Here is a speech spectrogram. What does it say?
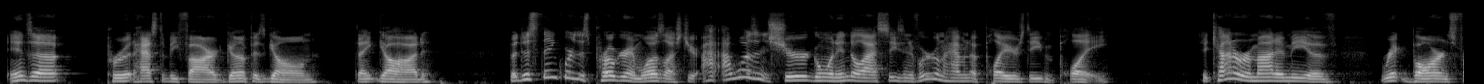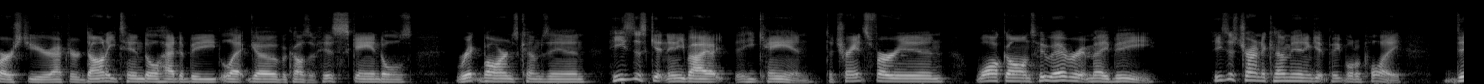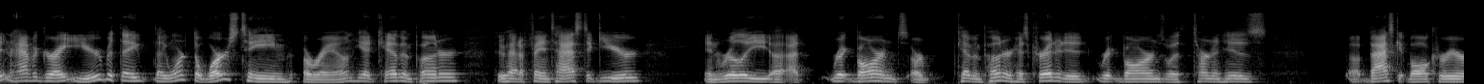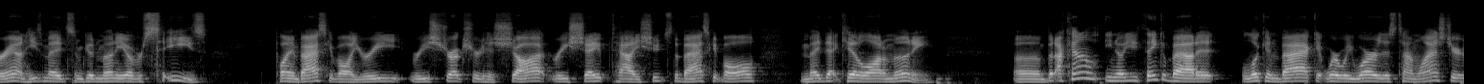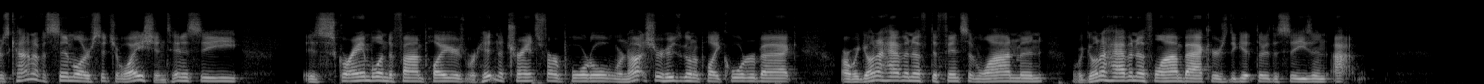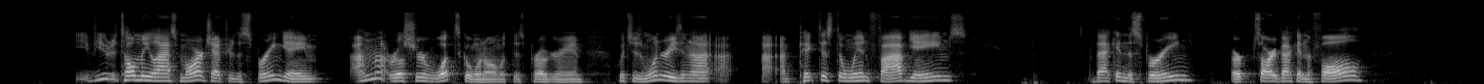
Ends up, Pruitt has to be fired. Gump is gone. Thank God. But just think where this program was last year. I, I wasn't sure going into last season if we were going to have enough players to even play. It kind of reminded me of Rick Barnes' first year after Donnie Tyndall had to be let go because of his scandals. Rick Barnes comes in. He's just getting anybody he can to transfer in, walk ons, whoever it may be. He's just trying to come in and get people to play. Didn't have a great year, but they, they weren't the worst team around. He had Kevin Punter, who had a fantastic year, and really, uh, Rick Barnes or Kevin Punter has credited Rick Barnes with turning his uh, basketball career around. He's made some good money overseas playing basketball. He re- restructured his shot, reshaped how he shoots the basketball, and made that kid a lot of money. Um, but I kind of, you know, you think about it, looking back at where we were this time last year, it was kind of a similar situation. Tennessee is scrambling to find players. We're hitting the transfer portal. We're not sure who's going to play quarterback. Are we going to have enough defensive linemen? Are we going to have enough linebackers to get through the season? I, if you'd have told me last March after the spring game, I'm not real sure what's going on with this program, which is one reason I, I, I picked us to win five games back in the spring, or sorry, back in the fall.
